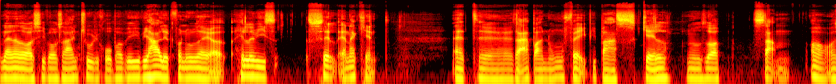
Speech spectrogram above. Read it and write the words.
blandt andet også i vores egen studiegrupper. Vi, vi har lidt fundet ud af, og heldigvis selv anerkendt, at øh, der er bare nogle fag, vi bare skal mødes op sammen og, og,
